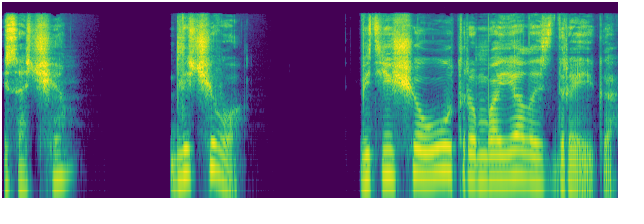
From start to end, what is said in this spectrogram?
И зачем? Для чего? Ведь еще утром боялась Дрейга,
